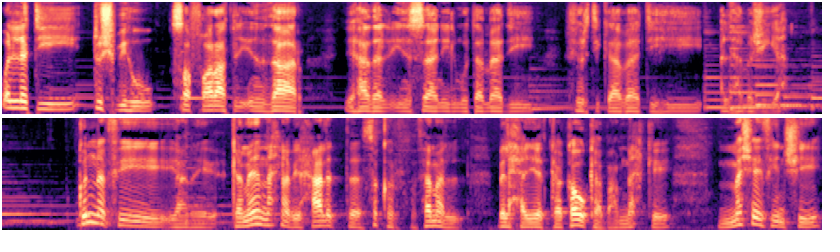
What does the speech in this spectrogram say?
والتي تشبه صفارات الإنذار لهذا الإنسان المتمادي في ارتكاباته الهمجية. كنا في يعني كمان نحن بحالة سكر ثمل بالحياة ككوكب عم نحكي ما شايفين شيء.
